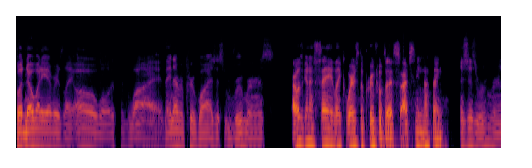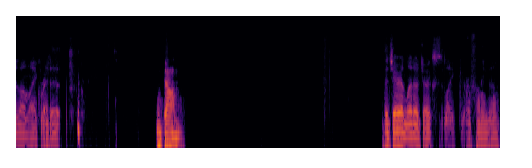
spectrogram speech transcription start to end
But nobody ever is like, oh, well, this is why. They never prove why. It's just rumors. I was gonna say, like, where's the proof of this? I've seen nothing. It's just rumors on like Reddit. Dumb. The Jared Leto jokes like are funny though.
